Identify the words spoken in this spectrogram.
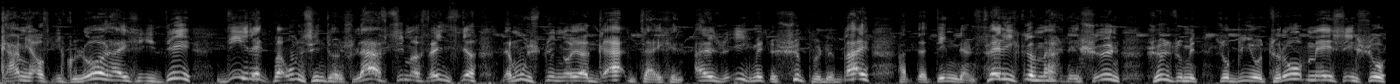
kam ja auf die glorreiche Idee, direkt bei uns hinter Schlafzimmerfenster, da musste ein neuer Gartenteich hin. Also ich mit der Schippe dabei, hab das Ding dann fertig gemacht, ey, schön, schön so mit so biotropmäßig, so,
